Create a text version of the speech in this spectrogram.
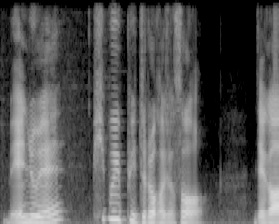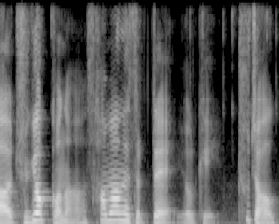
메뉴에 PVP 들어가셔서 내가 죽였거나 사망했을 때 이렇게 추적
